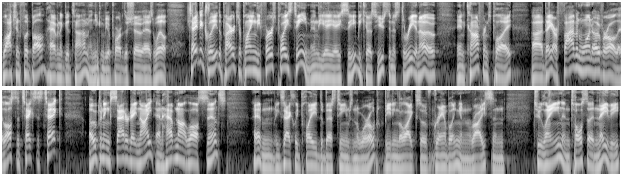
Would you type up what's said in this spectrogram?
watching football, having a good time, and you can be a part of the show as well. Technically, the Pirates are playing the first place team in the AAC because Houston is 3 and 0 in conference play. Uh, they are 5 and 1 overall. They lost to Texas Tech opening Saturday night and have not lost since. They haven't exactly played the best teams in the world, beating the likes of Grambling and Rice and Tulane and Tulsa and Navy.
